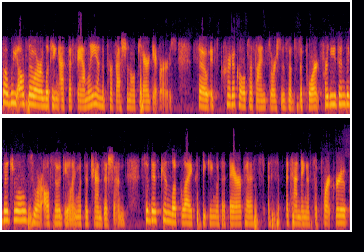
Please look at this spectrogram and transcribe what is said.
but we also are looking at the family and the professional caregivers. So it's critical to find sources of support for these individuals who are also dealing with the transition. So this can look like speaking with a therapist, attending a support group,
